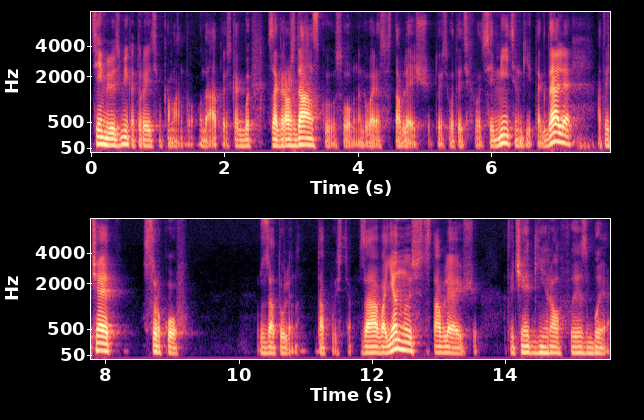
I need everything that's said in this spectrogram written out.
теми людьми, которые этим командовал, да, то есть как бы за гражданскую, условно говоря, составляющую, то есть вот этих вот все митинги и так далее, отвечает Сурков с Затулиным, допустим. За военную составляющую отвечает генерал ФСБ.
